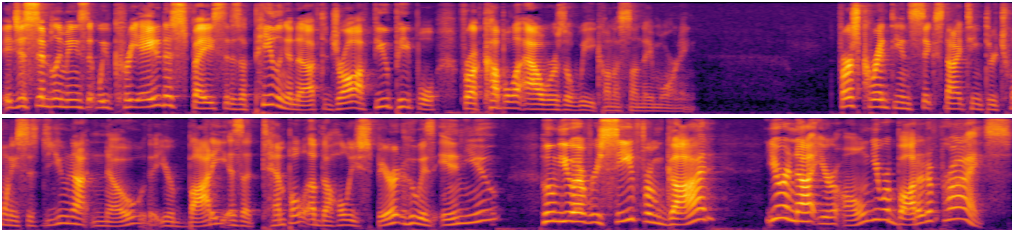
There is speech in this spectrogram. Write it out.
It just simply means that we've created a space that is appealing enough to draw a few people for a couple of hours a week on a Sunday morning. 1 Corinthians 6 19 through 20 says, Do you not know that your body is a temple of the Holy Spirit who is in you, whom you have received from God? You are not your own, you were bought at a price.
